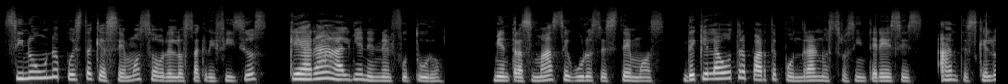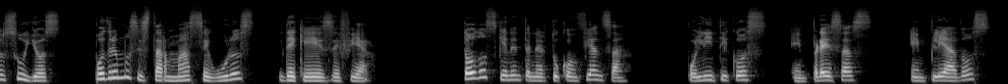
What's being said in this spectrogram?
sino una apuesta que hacemos sobre los sacrificios que hará alguien en el futuro. Mientras más seguros estemos de que la otra parte pondrá nuestros intereses antes que los suyos, podremos estar más seguros de que es de fiar. Todos quieren tener tu confianza, políticos, empresas, empleados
